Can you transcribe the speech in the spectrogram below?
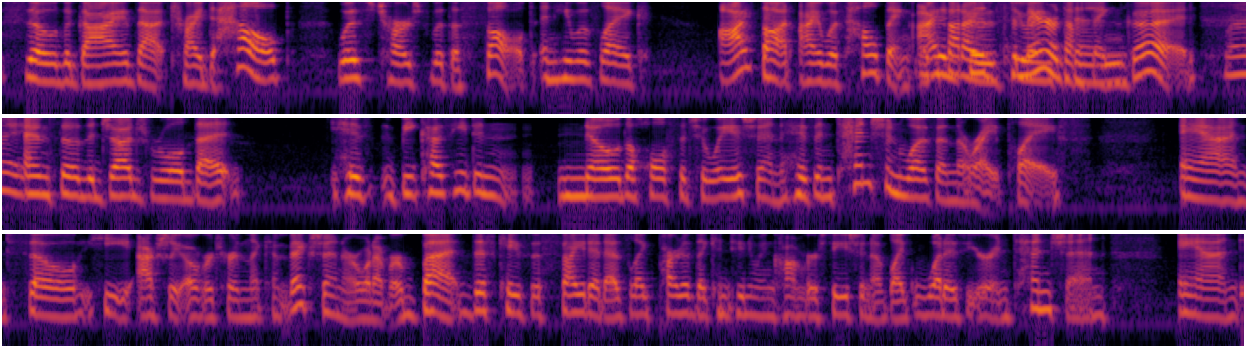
so the guy that tried to help was charged with assault. And he was like, I thought I was helping. Like I thought I was doing something good. right. And so the judge ruled that his because he didn't know the whole situation, his intention was in the right place. And so he actually overturned the conviction or whatever. But this case is cited as like part of the continuing conversation of like, what is your intention? And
